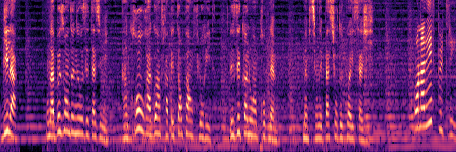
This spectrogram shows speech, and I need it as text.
Bila, on a besoin de nous aux États-Unis. Un gros ouragan a frappé Tampa en Floride. Les écoles ont un problème, même si on n'est pas sûr de quoi il s'agit. On arrive, Putri.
